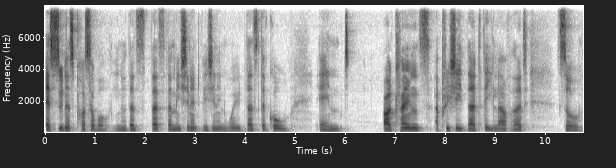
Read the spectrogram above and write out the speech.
as soon as possible. You know that's that's the mission and vision in word that's the goal. And our clients appreciate that they love that. So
